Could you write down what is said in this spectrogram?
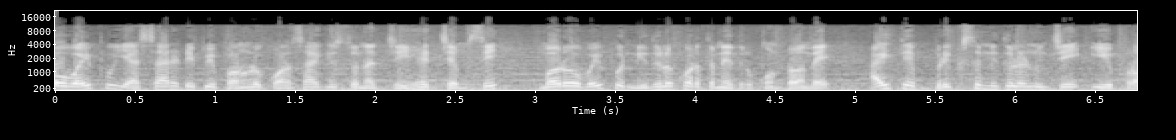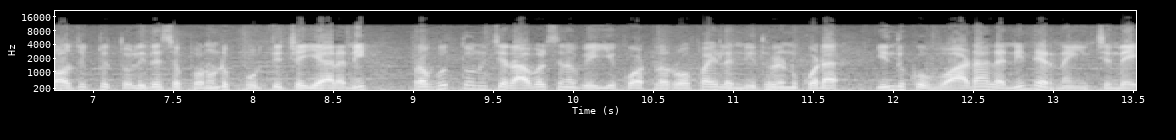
ఓవైపు ఎస్ఆర్డిపి పనులు కొనసాగిస్తున్న జీహెచ్ఎంసీ మరోవైపు నిధుల కొరతను ఎదుర్కొంటోంది. అయితే బ్రిక్స్ నిధుల నుంచి ఈ ప్రాజెక్టు తొలిదశ పనులు పూర్తి చేయాలని ప్రభుత్వం నుంచి రావాల్సిన వెయ్యి కోట్ల రూపాయల నిధులను కూడా ఇందుకు వాడాలని నిర్ణయించింది.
